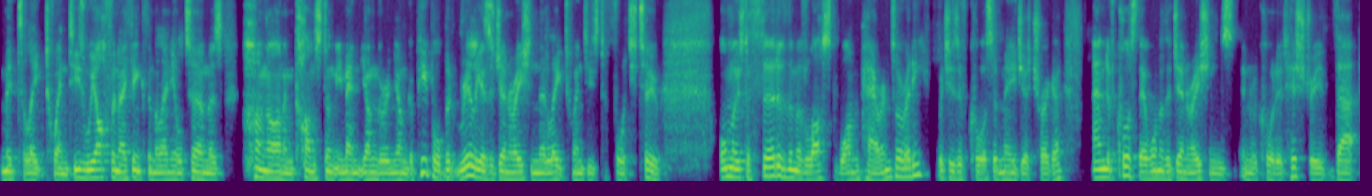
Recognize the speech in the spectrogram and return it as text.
mid to late 20s. We often, I think, the millennial term has hung on and constantly meant younger and younger people, but really, as a generation, they're late 20s to 42. Almost a third of them have lost one parent already, which is, of course, a major trigger. And of course, they're one of the generations in recorded history that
